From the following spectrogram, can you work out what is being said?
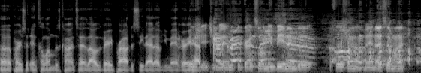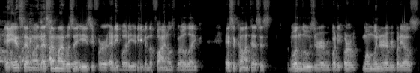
uh person in Columbus contest. I was very proud to see that of you, man. Very happy. Appreciate you, man. Congrats on you being in the the first round, man. That semi and semi. That semi wasn't easy for anybody, and even the finals, bro. Like it's a contest. It's one loser, everybody, or one winner, everybody else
